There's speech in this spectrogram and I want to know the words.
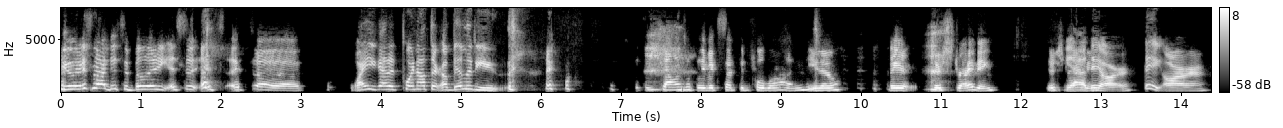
Dude, it's not disability. It's a, it's it's a. Why you got to point out their ability? it's a challenge that they've accepted full on. You know, they're they're striving. They're striving. Yeah, they are. They are.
